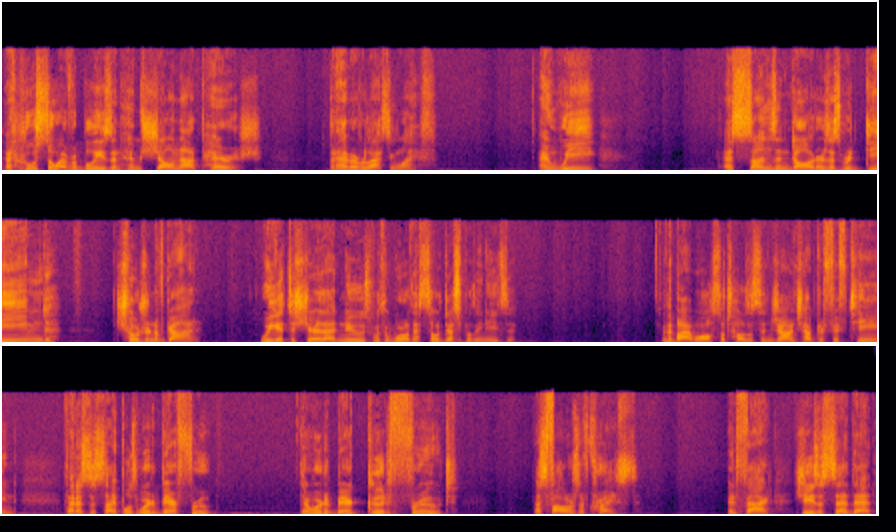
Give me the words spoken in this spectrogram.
that whosoever believes in him shall not perish, but have everlasting life. And we, as sons and daughters, as redeemed children of God, we get to share that news with a world that so desperately needs it. And the Bible also tells us in John chapter 15 that as disciples, we're to bear fruit, that we're to bear good fruit as followers of Christ. In fact, Jesus said that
